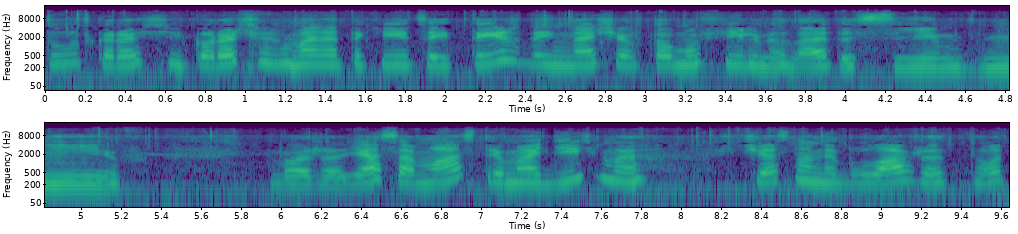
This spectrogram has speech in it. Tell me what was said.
тут, коротше, коротше, в мене такий цей тиждень, наче в тому фільмі, знаєте, сім днів. Боже, я сама з трьома дітьми, чесно, не була вже от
